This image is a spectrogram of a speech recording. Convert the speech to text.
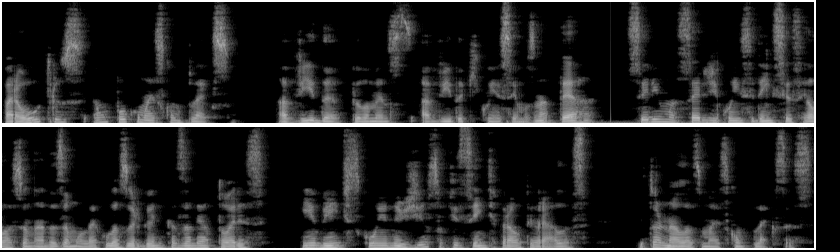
Para outros, é um pouco mais complexo. A vida, pelo menos a vida que conhecemos na Terra, seria uma série de coincidências relacionadas a moléculas orgânicas aleatórias em ambientes com energia suficiente para alterá-las e torná-las mais complexas.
